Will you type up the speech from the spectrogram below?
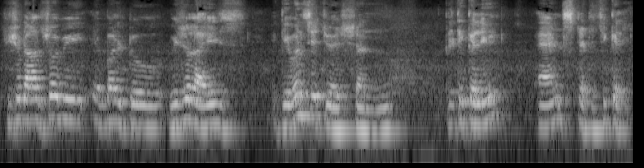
He should also be able to visualize a given situation critically and strategically.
